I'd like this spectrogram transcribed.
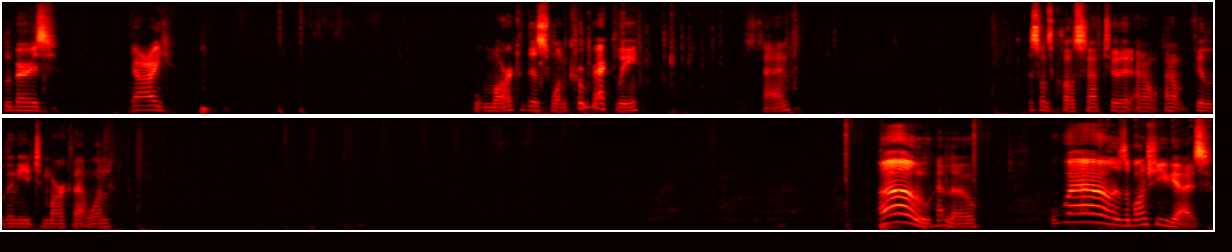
Blueberries. Yari. We'll mark this one correctly this time. This one's close enough to it. I don't I don't feel the need to mark that one. Oh, hello. Wow, there's a bunch of you guys.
